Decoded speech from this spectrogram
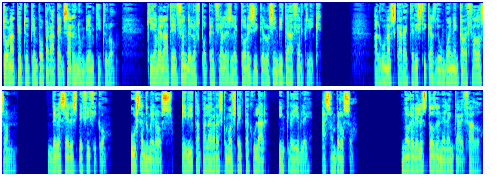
Tómate tu tiempo para pensar en un bien título, que llame la atención de los potenciales lectores y que los invite a hacer clic. Algunas características de un buen encabezado son. Debe ser específico. Usa números, evita palabras como espectacular, increíble, asombroso. No reveles todo en el encabezado.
